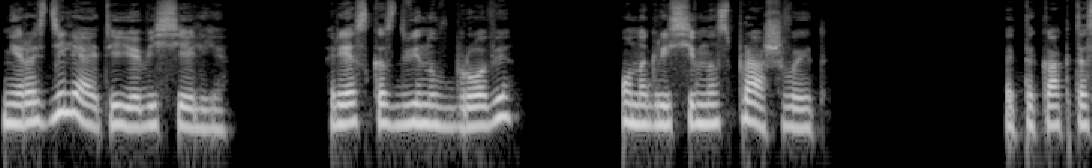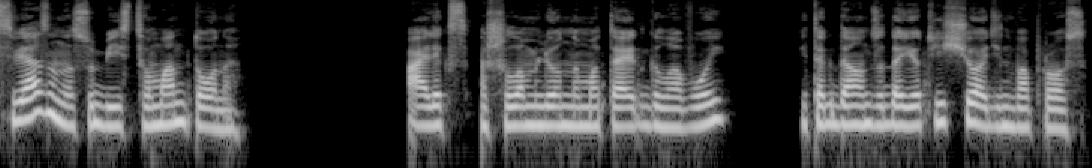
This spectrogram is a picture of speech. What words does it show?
не разделяет ее веселье. Резко сдвинув брови, он агрессивно спрашивает. «Это как-то связано с убийством Антона?» Алекс ошеломленно мотает головой, и тогда он задает еще один вопрос.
